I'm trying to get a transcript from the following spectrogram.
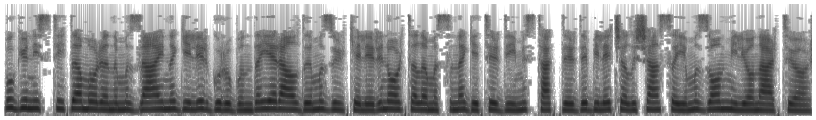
Bugün istihdam oranımızı aynı gelir grubunda yer aldığımız ülkelerin ortalamasına getirdiğimiz takdirde bile çalışan sayımız 10 milyon artıyor.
